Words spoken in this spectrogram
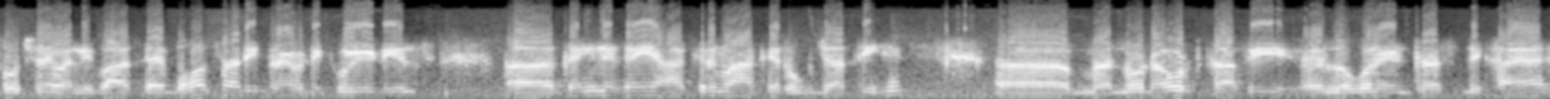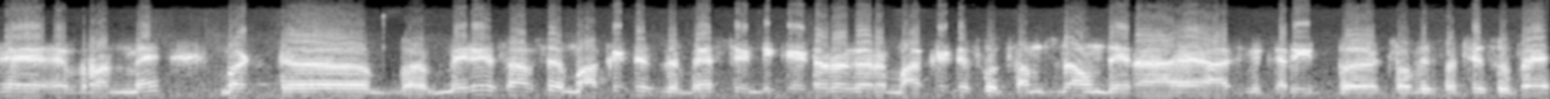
सोचने वाली बात है। बहुत सारी प्राइवेट इक्विटी डील्स कहीं ना कहीं आखिर में आके रुक जाती हैं। नो डाउट काफ़ी लोगों ने इंटरेस्ट दिखाया है एवरॉन में बट मेरे हिसाब से market is the best indicator अगर मार्केट इसको थम्स डाउन दे रहा है, आज भी करीब चौबीस पच्चीस रुपए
